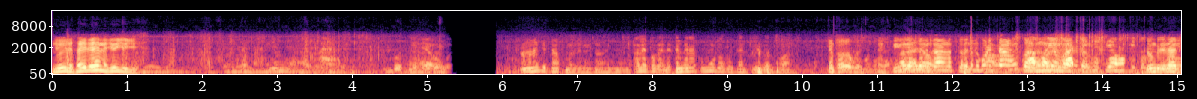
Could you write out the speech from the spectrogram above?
જોઈ લે થઈ રહે ને જોઈ જોઈએ આમાં કે તાપ માર લે કાં જ નહીં. અલે પગા લે તંગરા તું હું લોકો જાનતી એ કરવા પીવા તમે તાણ નથી કરે. થોડી તાણ હું કરું? હું એમ વાત કરું. ડુંગળી નાખ.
